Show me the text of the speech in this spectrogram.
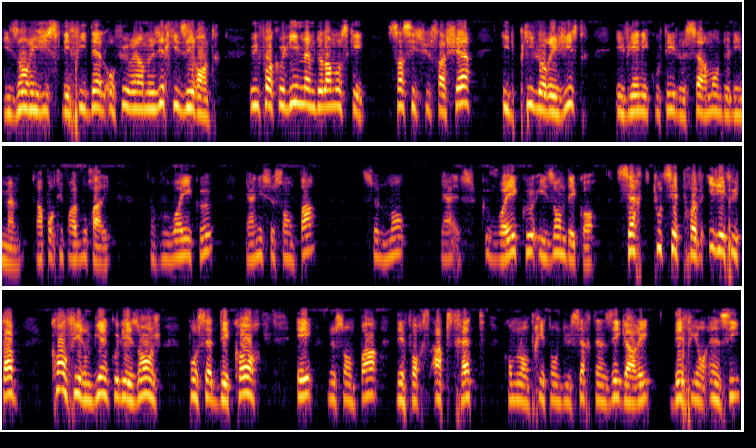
Ils enregistrent les fidèles au fur et à mesure qu'ils y rentrent. Une fois que l'imam de la mosquée s'assied sur sa chair, il plie le registre et vient écouter le sermon de l'imam, rapporté par le Bukhari. Donc vous voyez que, ce sont pas seulement, vous voyez qu'ils ont des corps. Certes, toutes ces preuves irréfutables confirment bien que les anges possèdent des corps et ne sont pas des forces abstraites comme l'ont prétendu certains égarés, défiant ainsi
